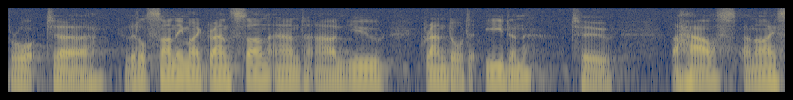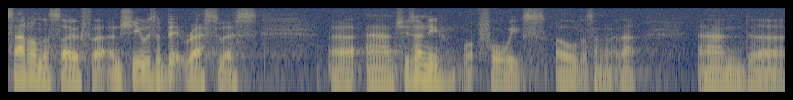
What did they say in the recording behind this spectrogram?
brought uh, little Sonny, my grandson, and our new granddaughter, Eden, to the house. And I sat on the sofa, and she was a bit restless. Uh, and she's only, what, four weeks old or something like that. And, uh,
